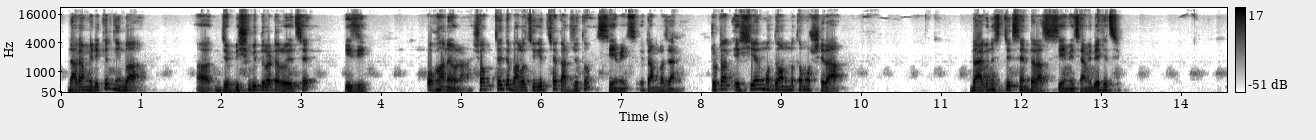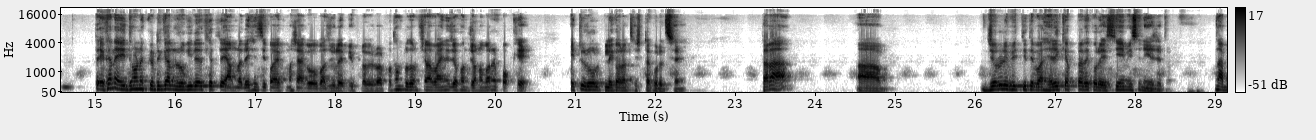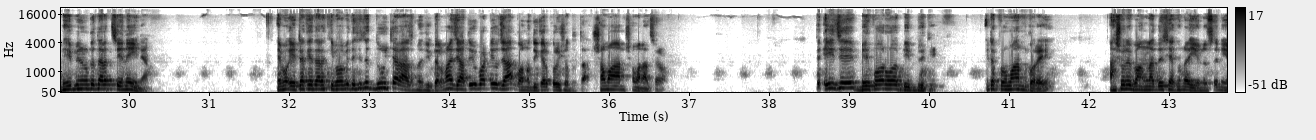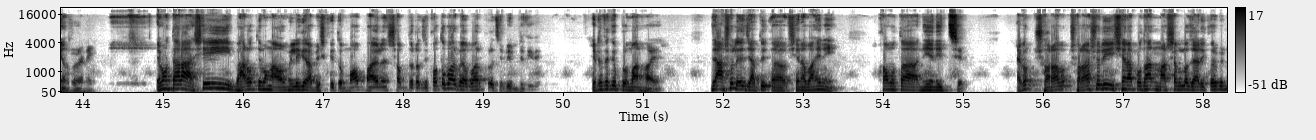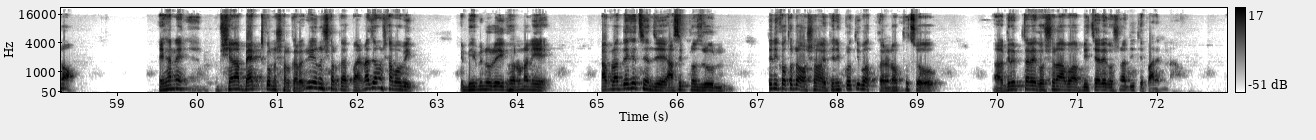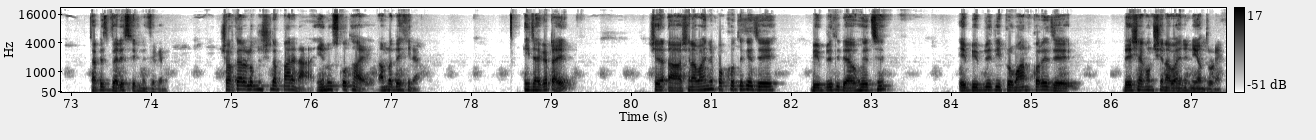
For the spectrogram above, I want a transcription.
ঢাকা মেডিকেল কিংবা যে বিশ্ববিদ্যালয়টা রয়েছে পিজি ওখানেও না। সবচাইতে ভালো চিকিৎসা কার্যত সিএমএস এটা আমরা জানি। টোটাল এশিয়ার মধ্যে অন্যতম সেরা ডায়াগনস্টিক সেন্টার আছে সিএমএস আমি দেখেছি। তো এখানে এই ধরনের ক্রিটিক্যাল রোগীদের ক্ষেত্রে আমরা দেখেছি কয়েক মাস আগেও বা জুলাই বিপ্লবের পর প্রথম প্রথম সেনাবাহিনী যখন জনগণের পক্ষে একটু রোল প্লে করার চেষ্টা করেছে, তারা জরুরি ভিত্তিতে বা হেলিকপ্টারে করে সিএমইসি নিয়ে যেত। না ভেবিনুরকে তারা চেনেই না। এবং এটাকে তারা কীভাবে দেখেছে? দুইটা রাজনৈতিক দল মানে জাতীয় পার্টিও যা গণ অধিকার পরিষদ তা সমান সমান আচরণ। তো এই যে বেপরোয়া বিবৃতি, এটা প্রমাণ করে আসলে বাংলাদেশ এখন আর ইউনুসের নিয়ন্ত্রণে নেই। এবং তারা সেই ভারত এবং আওয়ামী লীগের আবিষ্কৃত মব ভায়োলেন্স শব্দটা যে কতবার ব্যবহার করেছে বিবৃতিতে এটা থেকে প্রমাণ হয় যে আসলে জাতীয় সেনাবাহিনী ক্ষমতা নিয়ে নিচ্ছে। এখন সরাসরি সেনা প্রধান মার্শাল জারি করবে? না। এখানে সেনা ব্যাক্ট কোনো সরকার বিভিন্ন সরকার পায় না যেমন স্বাভাবিক। বিভিন্ন এই ঘটনা নিয়ে আপনারা দেখেছেন যে আসিফ নজরুল তিনি কতটা অসহায় তিনি প্রতিবাদ করেন অথচ আহ, গ্রেপ্তারের ঘোষণা বা বিচারের ঘোষণা দিতে পারেন না। দ্যাট ইজ ভেরি সিগনিফিকেন্ট সরকারের লোকজন সেটা পারে না। ইউনুস কোথায়? আমরা দেখি না। এই জায়গাটায় সেনাবাহিনীর পক্ষ থেকে যে বিবৃতি দেওয়া হয়েছে, এই বিবৃতি প্রমাণ করে যে দেশ এখন সেনাবাহিনীর নিয়ন্ত্রণে।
